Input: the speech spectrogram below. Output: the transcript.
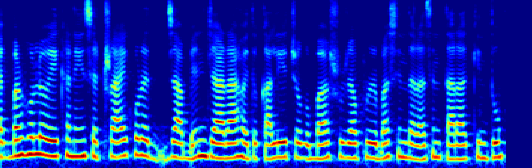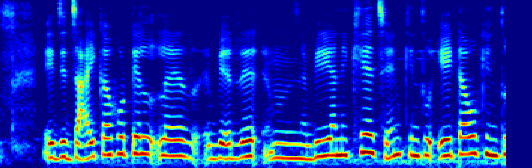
একবার হলেও এখানে এসে ট্রাই করে যাবেন। যারা হয়তো কালিয়াচক বা সুজাপুরের বাসিন্দারা আছেন, তারা কিন্তু এই যে জাইকা হোটেলের বিরিয়ানি খেয়েছেন, কিন্তু এটাও কিন্তু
